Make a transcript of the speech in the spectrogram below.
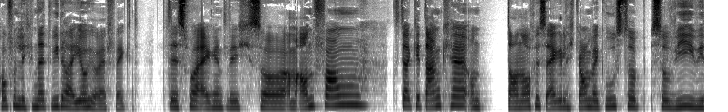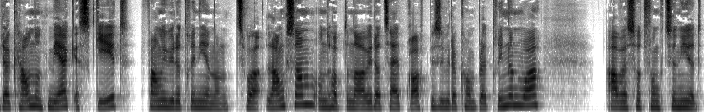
hoffentlich nicht wieder ein Jojo-Effekt. Das war eigentlich so am Anfang der Gedanke und danach ist eigentlich gegangen, weil ich gewusst habe, so wie ich wieder kann und merke, es geht, fange ich wieder trainieren an. Zwar langsam und habe dann auch wieder Zeit braucht, bis ich wieder komplett drinnen war, aber es hat funktioniert.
